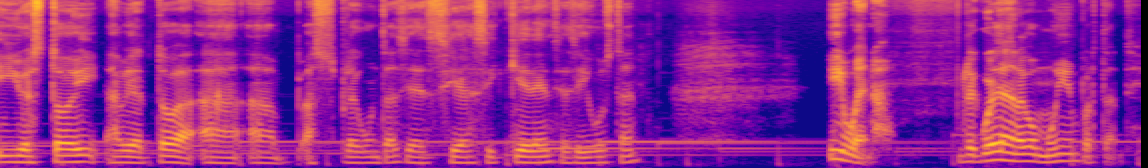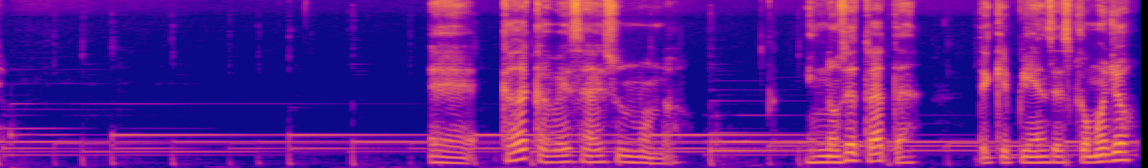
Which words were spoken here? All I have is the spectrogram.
Y yo estoy abierto a, a, a sus preguntas, si así quieren, si así gustan. Y bueno, recuerden algo muy importante. Eh, cada cabeza es un mundo. Y no se trata de que pienses como yo.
